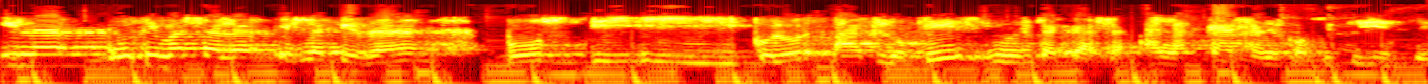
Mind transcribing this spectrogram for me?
Y la última sala es la que da voz y, color a lo que es nuestra casa, a la casa del constituyente.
